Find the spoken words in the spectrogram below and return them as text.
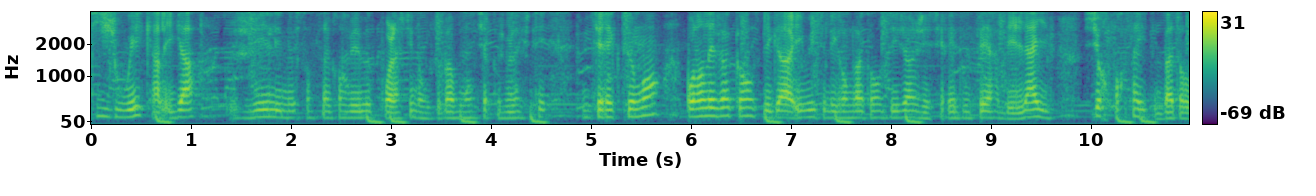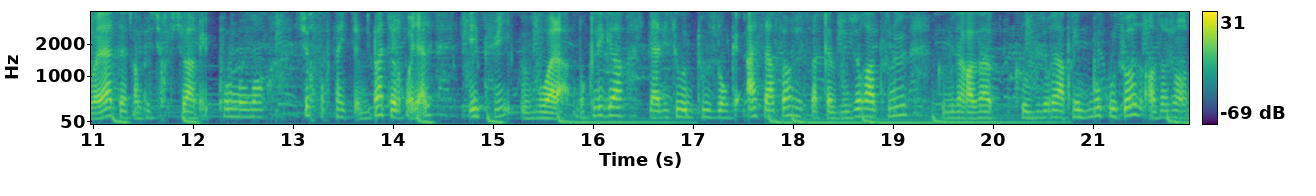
d'y jouer car les gars j'ai les 950 v pour l'acheter donc je vais pas vous mentir que je vais l'acheter directement. Pendant les vacances les gars et oui c'est les grandes vacances déjà j'essaierai de faire des lives sur Fortnite Battle Royale peut-être un peu sur FIFA mais pour le moment sur Fortnite Battle Royale. Et puis voilà. Donc les gars la vidéo touche donc à sa fin. J'espère qu'elle vous aura plu que vous aurez, que vous aurez appris beaucoup de choses en sachant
